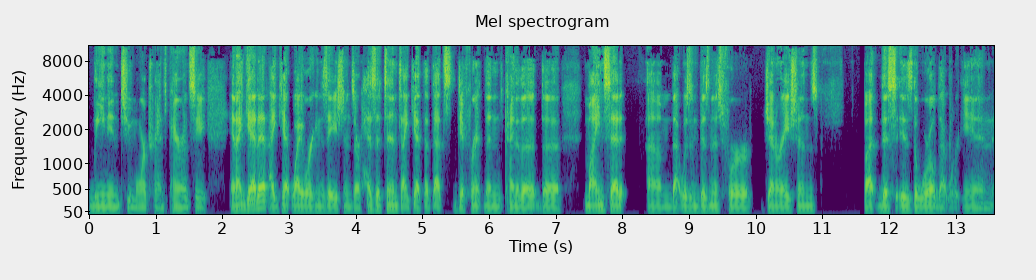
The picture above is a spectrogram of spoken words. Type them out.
lean into more transparency. And i get it. I get why organizations are hesitant. I get that that's different than kind of the the mindset um, that was in business for generations. But this is the world that we're in.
